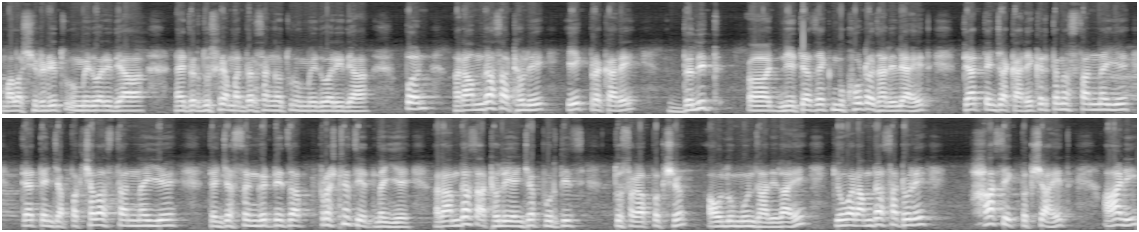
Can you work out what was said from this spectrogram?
मला शिर्डीतून उमेदवारी द्या नाहीतर दुसऱ्या मतदारसंघातून उमेदवारी द्या. पण रामदास आठवले एक प्रकारे दलित नेत्याचा एक मुखवटा झालेले आहेत. त्यात त्यांच्या कार्यकर्त्यांना स्थान नाही आहे त्यात त्यांच्या पक्षाला स्थान नाही आहे त्यांच्या संघटनेचा प्रश्नच येत नाही आहे रामदास आठवले यांच्यापुरतीच तो सगळा पक्ष अवलंबून झालेला आहे. किंवा रामदास आठवले हाच एक पक्ष आहेत. आणि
